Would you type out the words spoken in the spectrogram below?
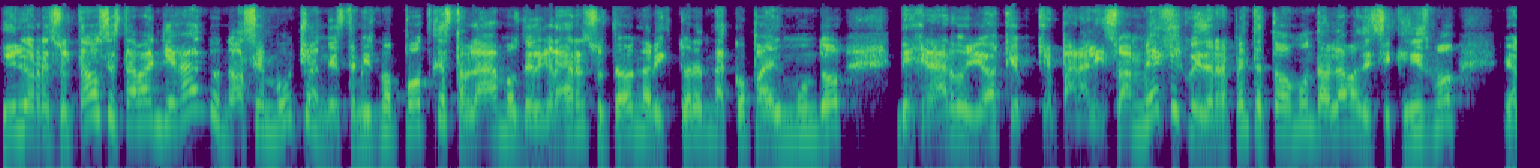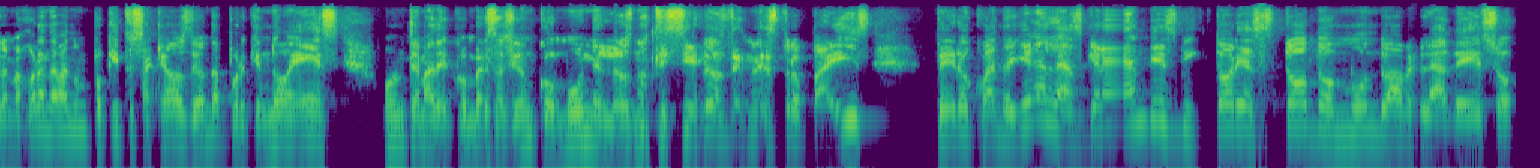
y los resultados estaban llegando. No hace mucho en este mismo podcast hablábamos del gran resultado en la victoria en la Copa del Mundo de Gerardo y yo que, que paralizó a México y de repente todo el mundo hablaba de ciclismo y a lo mejor andaban un poquito sacados de onda porque no es un tema de conversación común en los noticieros de nuestro país pero cuando llegan las grandes victorias, todo mundo habla de eso.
